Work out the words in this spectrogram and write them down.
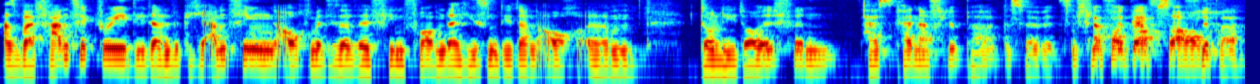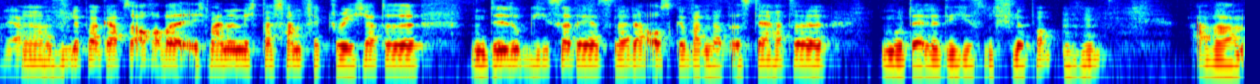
also bei Fun Factory, die dann wirklich anfingen, auch mit dieser Delfinform, da hießen die dann auch ähm, Dolly Dolphin. Heißt keiner Flipper? Das wäre witzig. Flipper Ah, gab's auch. Flipper, ja. Mhm. Flipper gab's auch, aber ich meine nicht bei Fun Factory. Ich hatte einen Dildo-Gießer, der jetzt leider ausgewandert ist, der hatte Modelle, die hießen Flipper. Mhm. Aber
